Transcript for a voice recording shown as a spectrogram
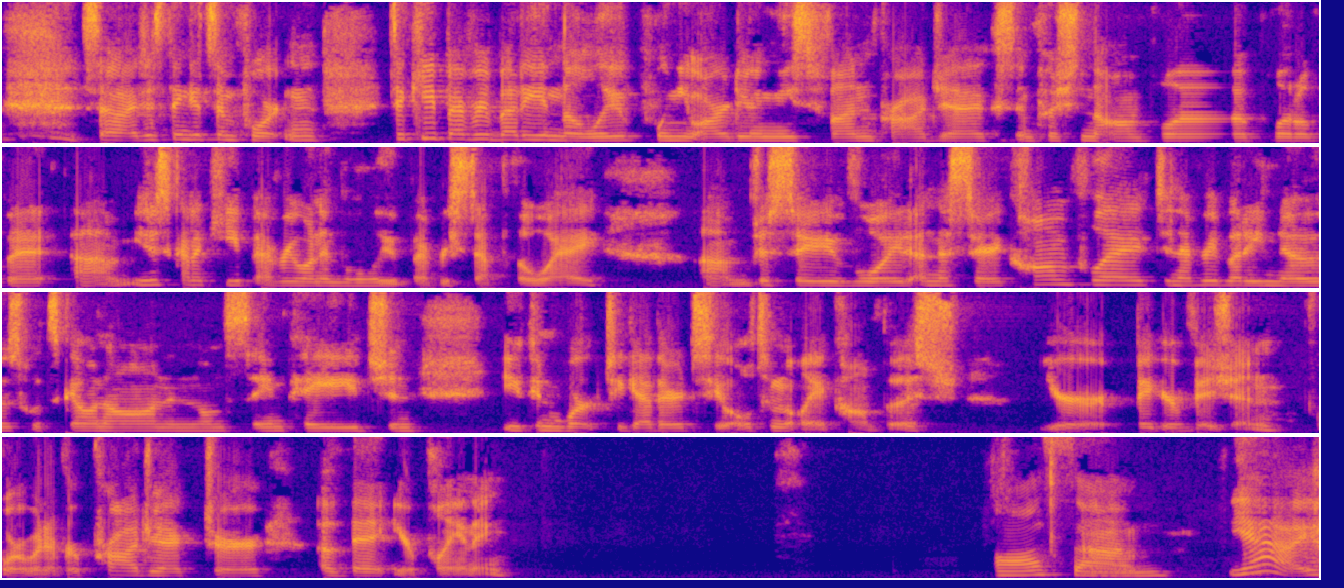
so I just think it's important to keep everybody in the loop when you are doing these fun projects and pushing the envelope a little bit. Um, you just got to keep everyone in the loop every step of the way, um, just so you avoid unnecessary conflict and everybody knows what's going on and on the same page, and you can work together to ultimately accomplish your bigger vision for whatever project or event you're planning. Awesome. Um, yeah.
